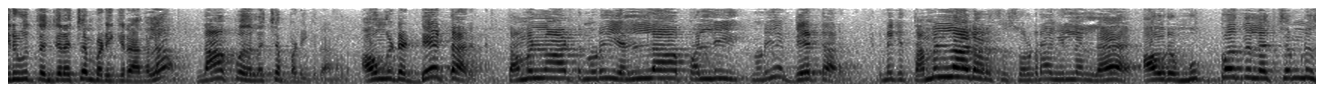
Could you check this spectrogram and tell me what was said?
இருபத்தஞ்சு லட்சம் படிக்கிறாங்களா? நாற்பது லட்சம் படிக்கிறாங்களா? அவங்ககிட்ட டேட்டா இருக்கு. தமிழ்நாட்டினுடைய எல்லா பள்ளியினுடைய டேட்டா இருக்கு. இன்னைக்கு தமிழ்நாடு அரசு சொல்றாங்க இல்ல இல்ல அவர் முப்பது லட்சம்னு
